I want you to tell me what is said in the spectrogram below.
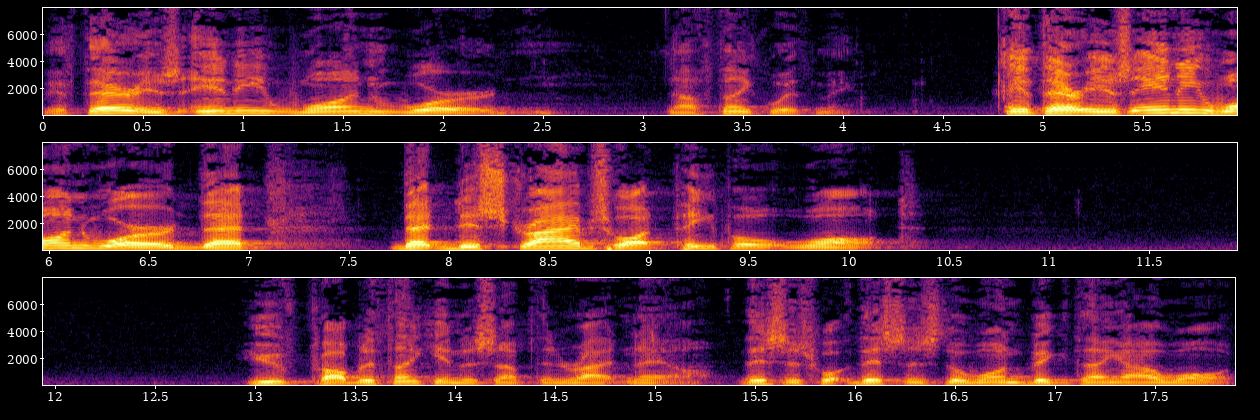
If there is any one word, now think with me. If there is any one word that, that describes what people want, you're probably thinking of something right now. This is what this is the one big thing I want.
